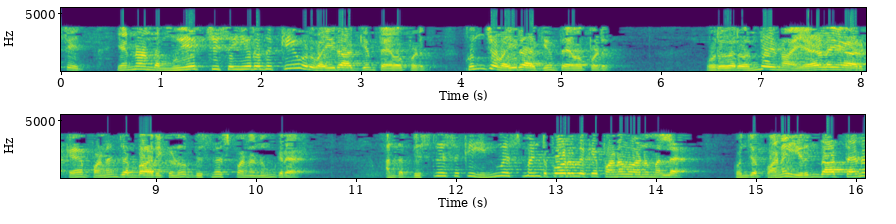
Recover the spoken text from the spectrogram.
ஸ்டேஜ் ஏன்னா அந்த முயற்சி செய்யறதுக்கே ஒரு வைராகியம் தேவைப்படுது. கொஞ்சம் வைராகியம் தேவைப்படுது. ஒருவர் வந்து நான் ஏழையா இருக்கேன் பணம் சம்பாதிக்கணும் பிசினஸ் பண்ணணுங்கிற அந்த பிசினஸுக்கு இன்வெஸ்ட்மெண்ட் போறதுக்கே பணம் வேணுமல்ல. கொஞ்சம் பணம் இருந்தா தானே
